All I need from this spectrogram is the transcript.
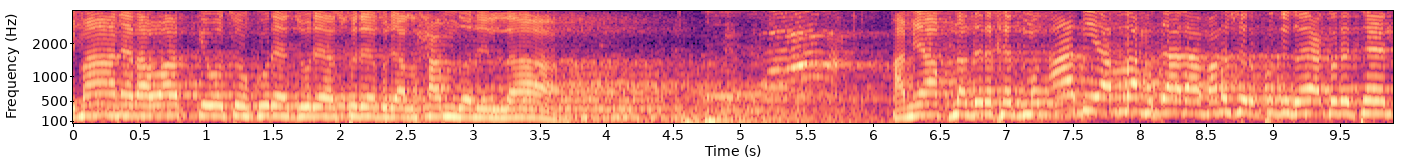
ইমানের আওয়াজকে উঁচু করে জুড়ে সুরে বলি, আলহামদুলিল্লাহ। আমি আপনাদের খেদমত আদি আল্লাহ তাআলা মানুষের প্রতি দয়া করেছেন।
